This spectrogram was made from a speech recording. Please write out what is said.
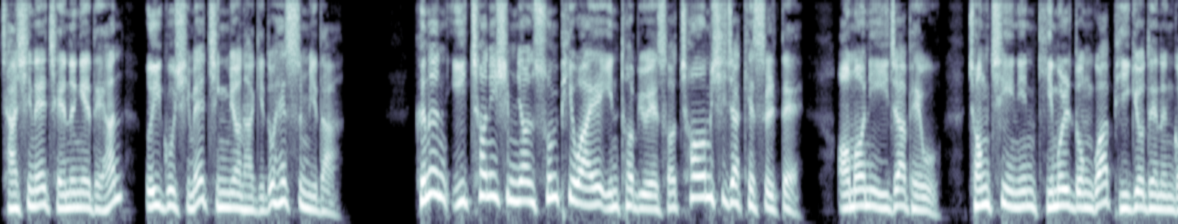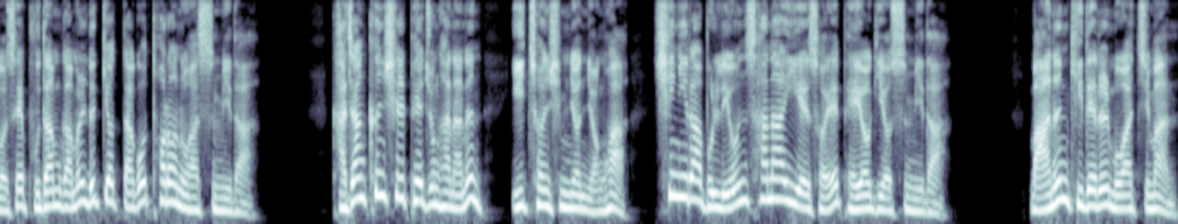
자신의 재능에 대한 의구심에 직면하기도 했습니다. 그는 2020년 순피와의 인터뷰에서 처음 시작했을 때 어머니이자 배우 정치인인 김을동과 비교되는 것에 부담감을 느꼈다고 털어놓았습니다. 가장 큰 실패 중 하나는 2010년 영화 신이라 불리운 사나이에서의 배역이었습니다. 많은 기대를 모았지만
